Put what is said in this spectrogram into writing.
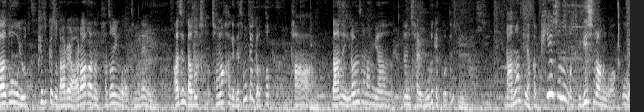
나도 요, 계속해서 나를 알아가는 과정인 것 같은데 아직 나도 저- 정확하게 내 성격이 어떻다 음. 나는 이런 사람이야는 잘 모르겠거든 응. 남한테 약간 피해주는 거 되게 싫어하는 것 같고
